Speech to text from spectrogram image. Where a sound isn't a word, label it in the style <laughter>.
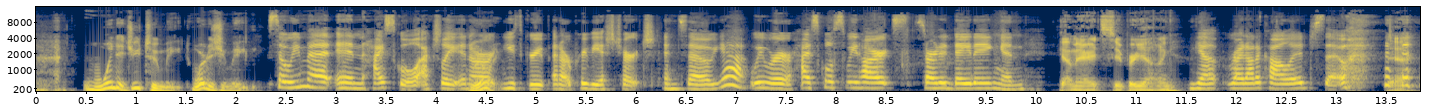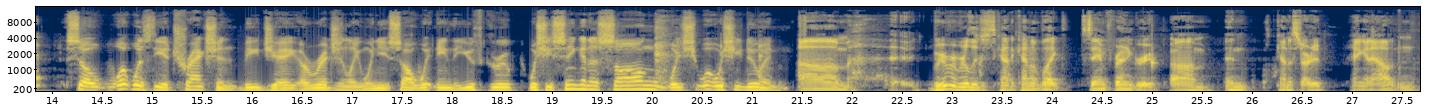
When did you two meet? Where did you meet? So we met in high school, actually, in our youth group at our previous church. And so, yeah, we were high school sweethearts, started dating, and got married super young. yep, right out of college. So Yeah. <laughs> So what was the attraction, BJ, originally when you saw Whitney in the youth group? Was she singing a song? Was she, what was she doing? Um, we were really just kind of kind of like same friend group, um, and kind of started hanging out. And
